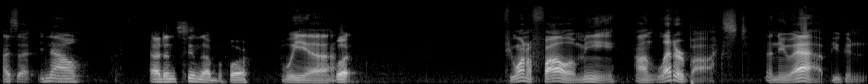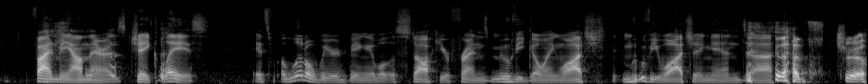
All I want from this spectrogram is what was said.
I said now I hadn't seen that before. we uh But if you want to follow me on Letterboxd, a new app, you can find me on there as Jake Lace. It's a little weird being able to stalk your friend's movie going watch movie watching and uh, that's true.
